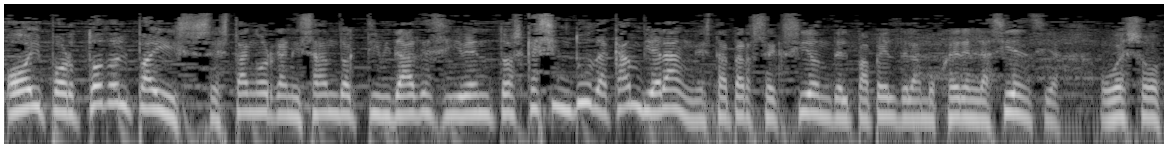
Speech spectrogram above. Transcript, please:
Hoy por todo el país se están organizando actividades y eventos que sin duda cambiarán esta percepción del papel de la mujer en la ciencia, o eso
